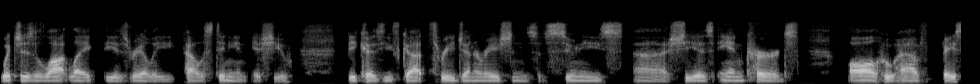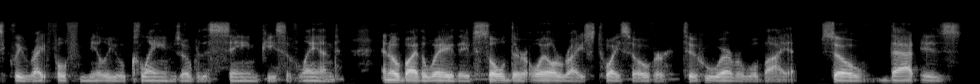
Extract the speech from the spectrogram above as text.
which is a lot like the Israeli Palestinian issue because you've got three generations of Sunnis, uh, Shias, and Kurds, all who have basically rightful familial claims over the same piece of land. And oh, by the way, they've sold their oil rights twice over to whoever will buy it. So that is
